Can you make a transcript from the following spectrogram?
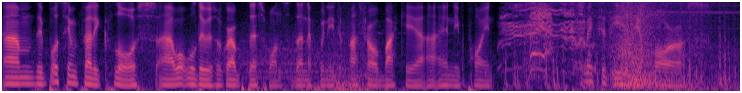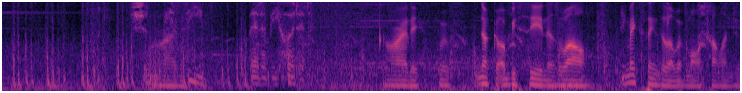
um, they both seem fairly close. Uh, what we'll do is we'll grab this one, so then if we need to fast travel back here at any point, it makes it easier for us. Shouldn't Alrighty. be seen. Better be hooded. Alrighty, we've not got to be seen as well. It makes things a little bit more challenging.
